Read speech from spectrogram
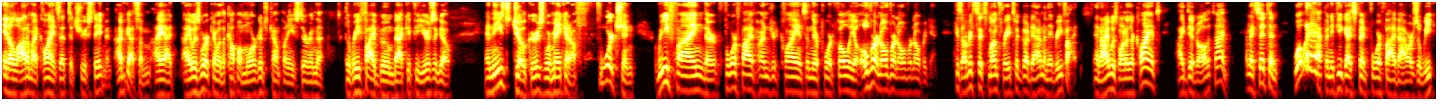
in a lot of my clients, that's a true statement. I've got some. I had, I was working with a couple mortgage companies during the the refi boom back a few years ago, and these jokers were making a fortune refining their four or five hundred clients in their portfolio over and over and over and over again. Because every six months rates would go down and they'd refi. And I was one of their clients. I did it all the time. And I said to them, "What would happen if you guys spent four or five hours a week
